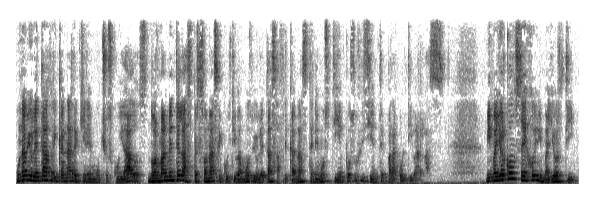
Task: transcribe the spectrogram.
Una violeta africana requiere muchos cuidados. Normalmente las personas que cultivamos violetas africanas tenemos tiempo suficiente para cultivarlas. Mi mayor consejo y mi mayor tip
